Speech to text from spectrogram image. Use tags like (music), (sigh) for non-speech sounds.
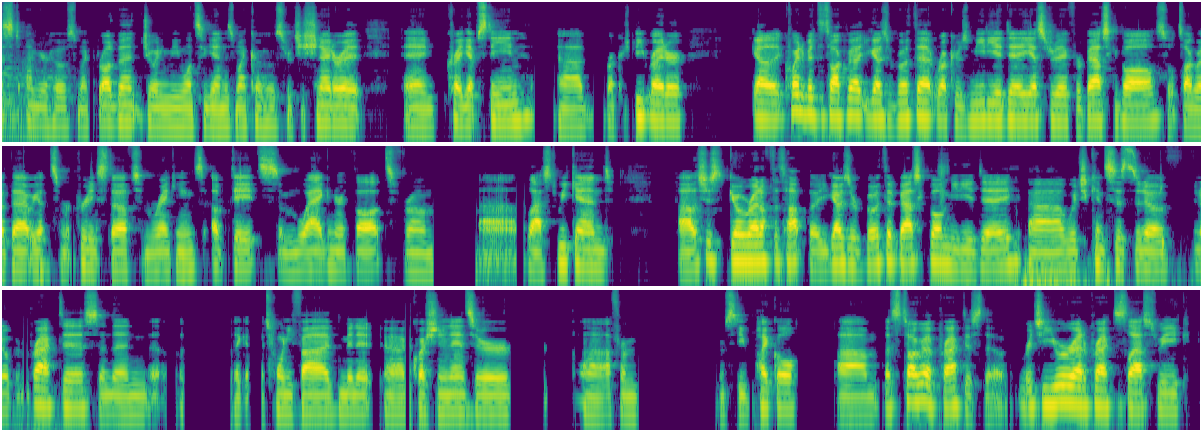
Podcast. I'm your host, Mike Broadbent. Joining me once again is my co-host Richie Schneiderite and Craig Epstein, uh, Rutgers beat writer. Got quite a bit to talk about. You guys were both at Rutgers Media Day yesterday for basketball, so we'll talk about that. We got some recruiting stuff, some rankings, updates, some Wagner thoughts from uh, last weekend. Uh, let's just go right off the top, though. You guys are both at Basketball Media Day, uh, which consisted of an open practice and then uh, like a 25 minute uh, question and answer uh, from from Steve Pikiell. Um, let's talk about practice though. Richie, you were at a practice last week.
